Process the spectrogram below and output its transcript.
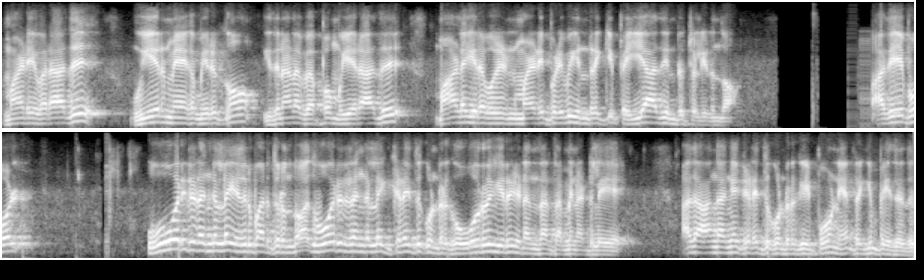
மழை வராது உயர் மேகம் இருக்கும். இதனால வெப்பம் உயராது. மாலை இரவு மழைப்பொழிவு இன்றைக்கு பெய்யாது என்று சொல்லியிருந்தோம். அதேபோல் ஓரிரு இடங்கள்ல எதிர்பார்த்திருந்தோம். அது ஓரிரு இடங்கள்ல கிடைத்து கொண்டிருக்கு. ஒரு இரு இடம் தான் தமிழ்நாட்டிலேயே. அது ஆங்காங்கே கிடைத்து கொண்டிருக்கு. இப்போ நேற்றைக்கும் பெய்தது.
